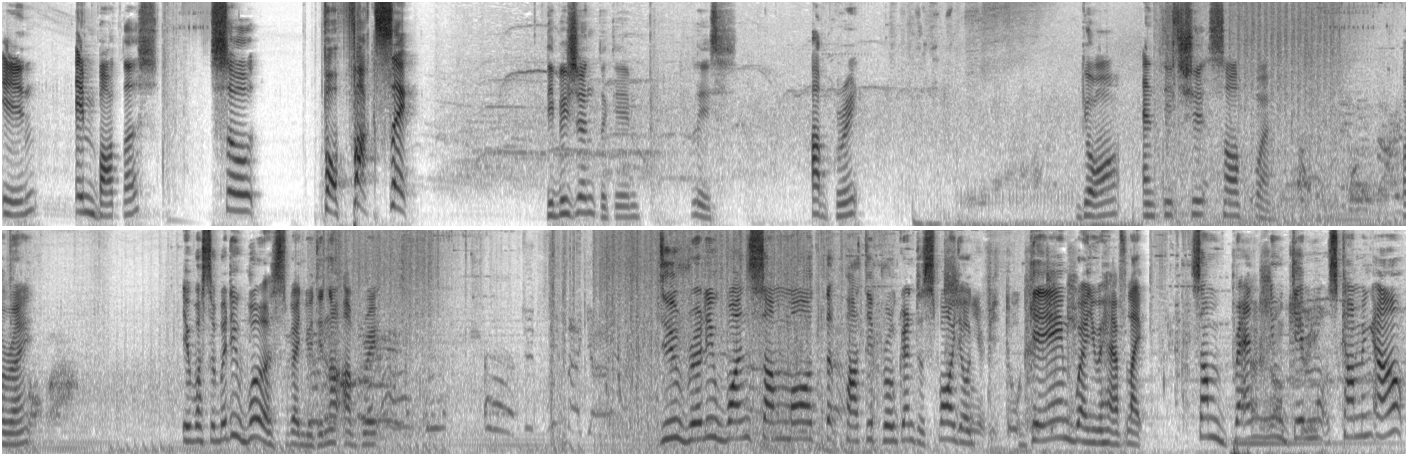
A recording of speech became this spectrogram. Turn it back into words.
in importers. So, for fuck's sake, Division the game, please upgrade your anti-cheat software. Alright? It was already worse when you did not upgrade. Do you really want some more third-party program to spoil your game when you have like some brand new game modes coming out?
